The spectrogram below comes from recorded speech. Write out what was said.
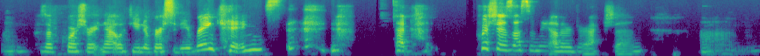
Because of course, right now with university rankings, that pushes us in the other direction. Um,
